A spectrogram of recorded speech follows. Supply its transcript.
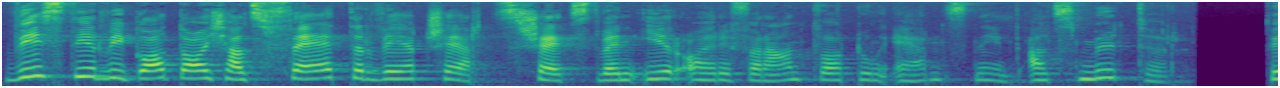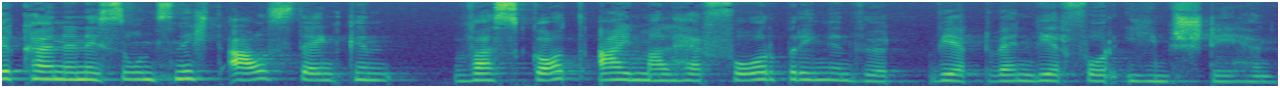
Wisst ihr, wie Gott euch als Väter wertschätzt, wenn ihr eure Verantwortung ernst nehmt, als Mütter? Wir können es uns nicht ausdenken, was Gott einmal hervorbringen wird, wenn wir vor ihm stehen.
